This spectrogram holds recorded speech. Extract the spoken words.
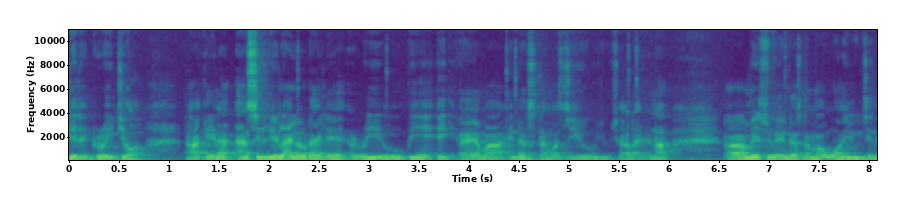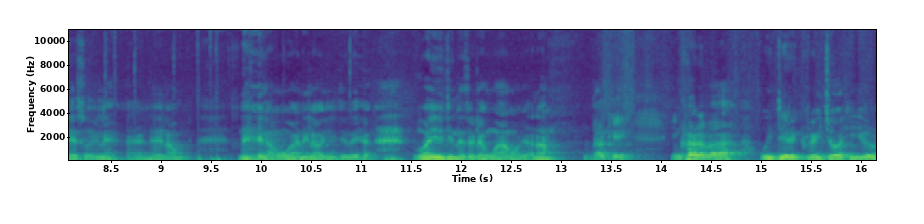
did a great job okay နော် unserialize လုပ်လိုက်တဲ့ array ကိုပြီးရင်အဲ့အဲမှာ index number 0ကိုယူချလိုက်တယ်နော်အာမေးဆို index number 1ယူခြင်းနဲ့ဆိုရင်လည်းအဲနည်းလောက် နည်းလောက်1နေလောက်ယူခြင်းလေ1ယူခြင်းနဲ့ဆိုရင်1ပါဗျာနော် okay incredible we did a great job here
